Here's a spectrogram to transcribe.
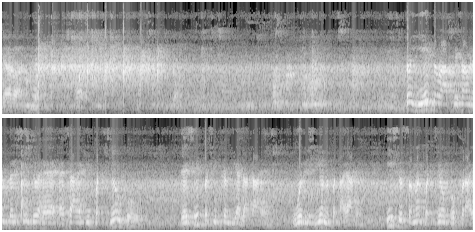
क्या बात तो ये तो आपके सामने दृश्य जो है, ऐसा है कि बच्चियों को कैसे प्रशिक्षण दिया जाता है, वो ऋषियों ने बताया है। इस समय बच्चियों को प्राय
